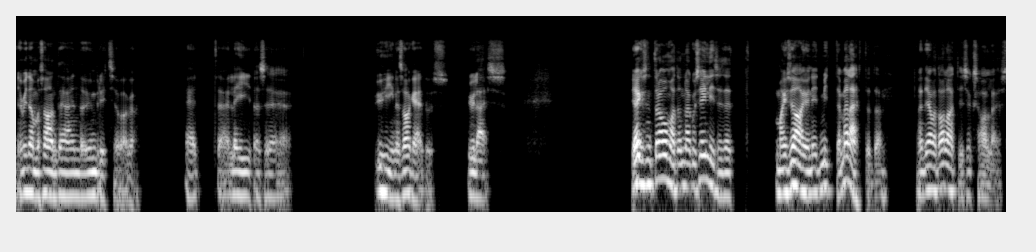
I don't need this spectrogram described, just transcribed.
ja mida ma saan teha enda ümbritsevaga. et äh, leida see ühine sagedus üles. ja eks need traumad on nagu sellised, et ma ei saa ju neid mitte mäletada. Nad jäävad alatiseks alles,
